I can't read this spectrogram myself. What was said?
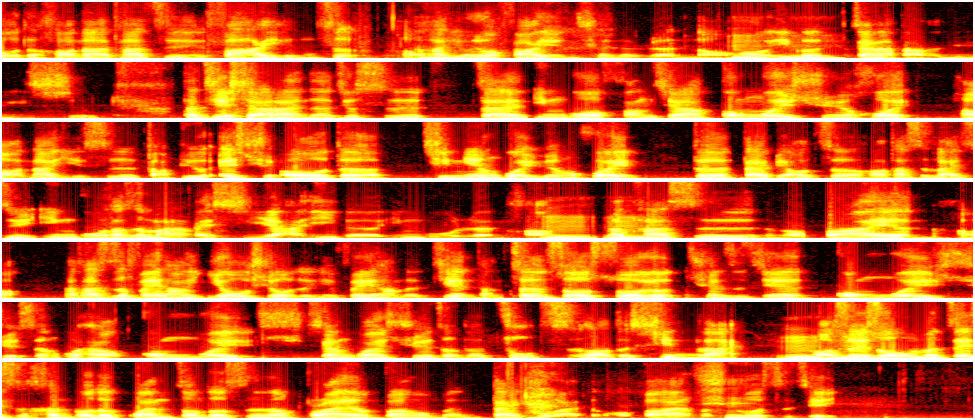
的哈，那他是发言者，好，他拥有发言权的人哦，一个加拿大的女医师。那接下来呢，就是在英国皇家工卫学会，好，那也是 WHO 的青年委员会的代表者，哈，他是来自于英国，他是马来西亚裔的英国人，哈，嗯那他是那个 Brian，哈。那他是非常优秀的，也非常的健谈，深受所有全世界公卫学生会还有公卫相关学者的主持哈的信赖。嗯，好，所以说我们这次很多的观众都是让 Brian 帮我们带过来的哦，包含很多世界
